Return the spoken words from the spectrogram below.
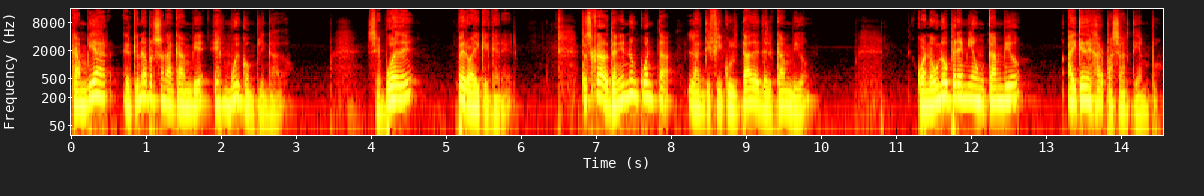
Cambiar, el que una persona cambie, es muy complicado. Se puede, pero hay que querer. Entonces, claro, teniendo en cuenta las dificultades del cambio, cuando uno premia un cambio, hay que dejar pasar tiempo.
